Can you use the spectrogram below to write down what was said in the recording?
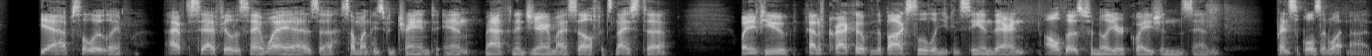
yeah, absolutely. I have to say, I feel the same way as uh, someone who's been trained in math and engineering myself. It's nice to when if you kind of crack open the box a little, and you can see in there and all those familiar equations and principles and whatnot.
